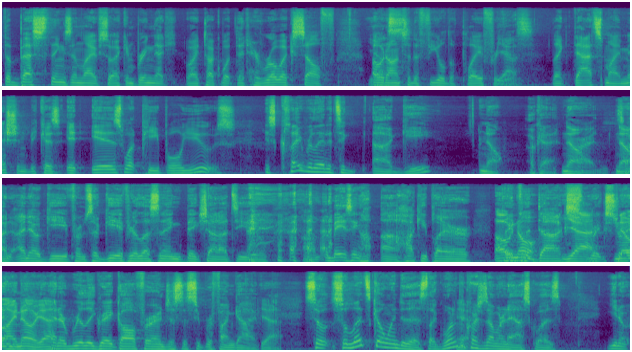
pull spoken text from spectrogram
the best things in life, so I can bring that. I talk about that heroic self out onto the field of play for Yes. you. Like that's my mission because it is what people use. Is Clay related to uh, Guy? No. Okay. No. All right. No. So I, I know Guy from. So Guy, if you're listening, big shout out to you. Um, amazing uh, hockey player. Oh, for no. the Ducks. Yeah. Rick No, I know, yeah. And a really great golfer and just a super fun guy. Yeah. So so let's go into this. Like one of the Yeah. questions I wanted to ask was, you know.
